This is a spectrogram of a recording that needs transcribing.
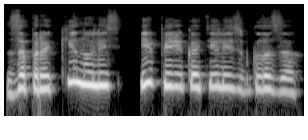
запрокинулись и перекатились в глазах.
